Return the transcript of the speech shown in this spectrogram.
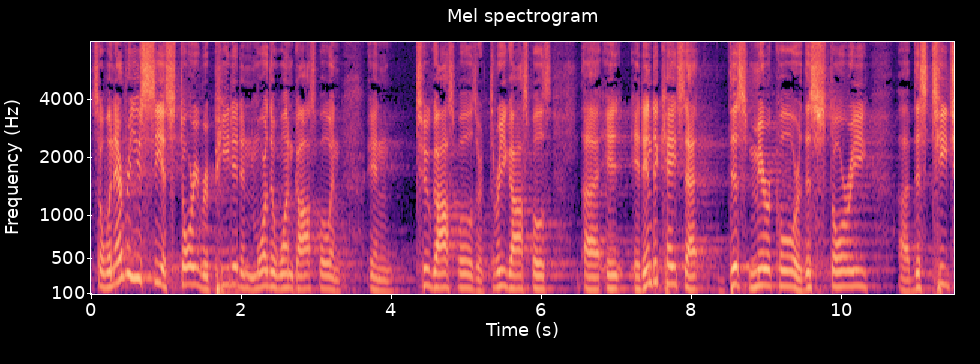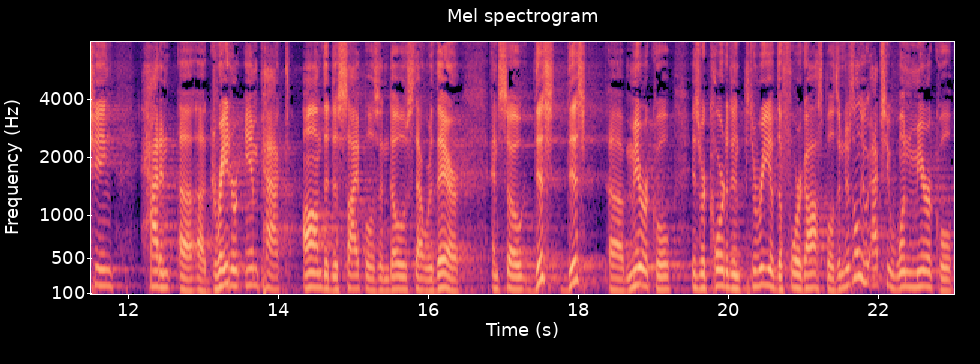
So, whenever you see a story repeated in more than one Gospel, in, in two Gospels or three Gospels, uh, it, it indicates that this miracle or this story, uh, this teaching, had an, a greater impact on the disciples and those that were there. And so, this, this uh, miracle is recorded in three of the four gospels. And there's only actually one miracle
